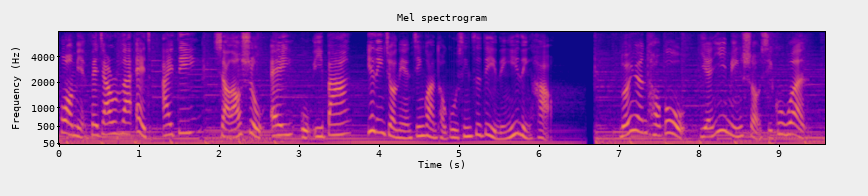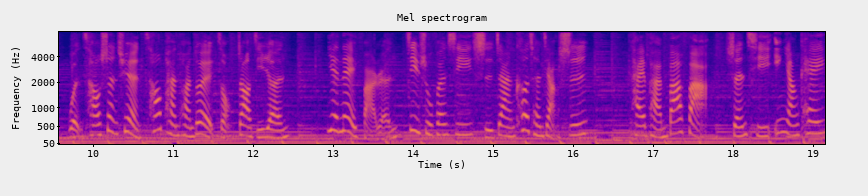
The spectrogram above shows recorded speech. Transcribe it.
或免费加入 Line ID 小老鼠 A 五一八一零九年经管投顾新字第零一零号。轮源投顾严一鸣首席顾问，稳操胜券操盘团队总召集人，业内法人技术分析实战课程讲师，开盘八法神奇阴阳 K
